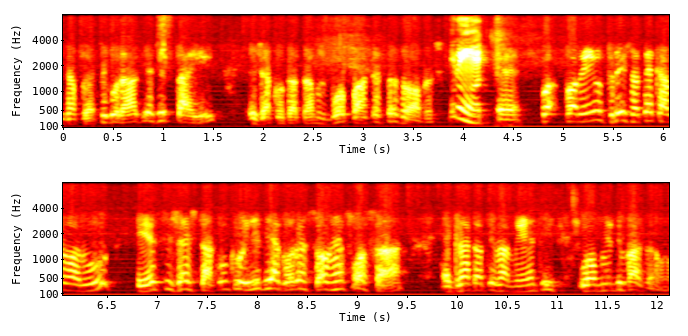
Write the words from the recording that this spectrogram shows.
já foi assegurado e a gente está aí já contratamos boa parte dessas obras. Pronto. É, porém, o trecho até Caruaru, esse já está concluído e agora é só reforçar é, gradativamente o aumento de vazão.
